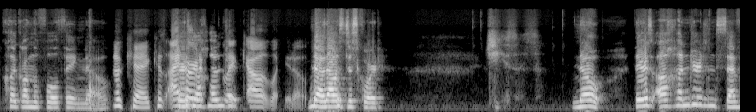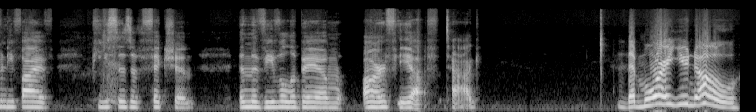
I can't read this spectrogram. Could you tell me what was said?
click on the full thing, no. Okay, because I There's heard hundred- click out. You know, No, that was Discord. Jesus. No, there's 175 pieces of fiction in the Viva La Bam RPF tag. the more you know.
